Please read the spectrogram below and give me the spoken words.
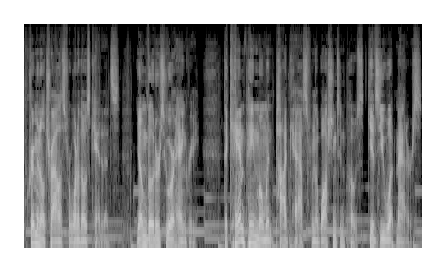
Criminal trials for one of those candidates, young voters who are angry. The Campaign Moment podcast from the Washington Post gives you what matters.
